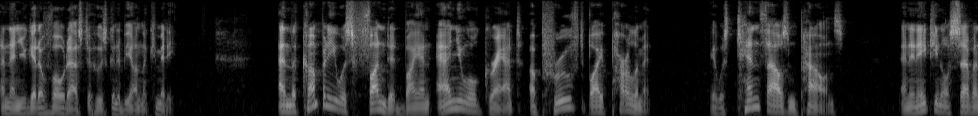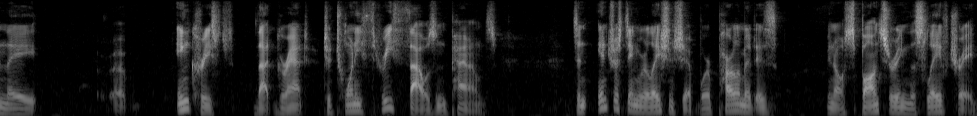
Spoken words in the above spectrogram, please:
and then you get a vote as to who's going to be on the committee and the company was funded by an annual grant approved by Parliament. It was ten thousand pounds, and in 1807 they uh, increased that grant to twenty-three thousand pounds. It's an interesting relationship where Parliament is, you know, sponsoring the slave trade.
